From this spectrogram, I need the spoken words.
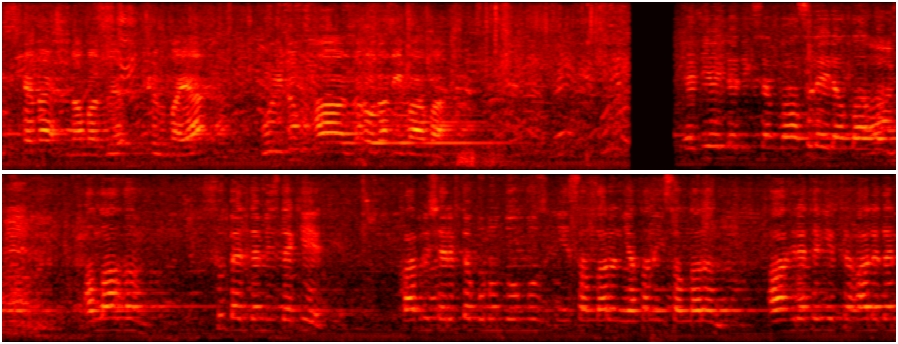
isteme namazı kılmaya uydum hazır olan imama. Hediye eyledik sen vasıl eyle Allah'ım. Allah'ım şu beldemizdeki kabri şerifte bulunduğumuz insanların, yatan insanların, ahirete irtihal eden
